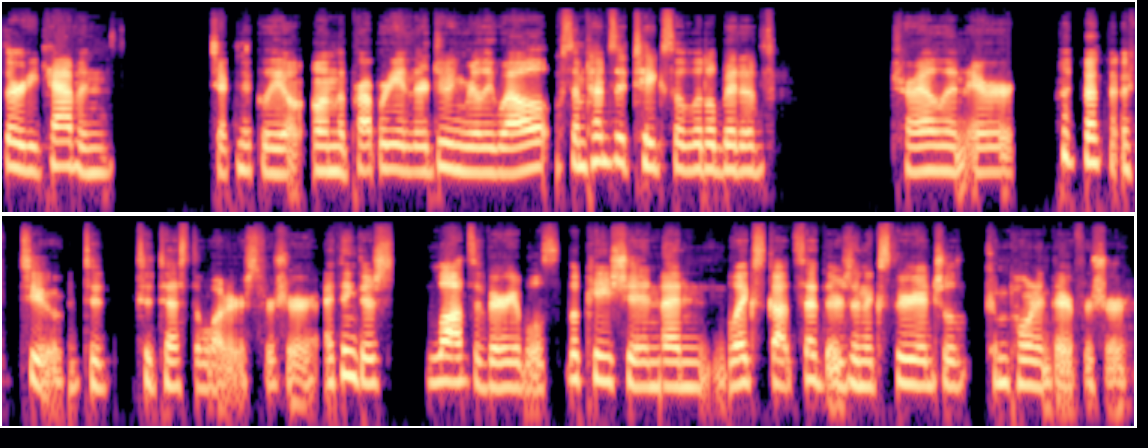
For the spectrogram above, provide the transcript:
30 cabins technically on the property and they're doing really well. Sometimes it takes a little bit of trial and error too to to test the waters for sure. I think there's lots of variables, location, and like Scott said, there's an experiential component there for sure.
